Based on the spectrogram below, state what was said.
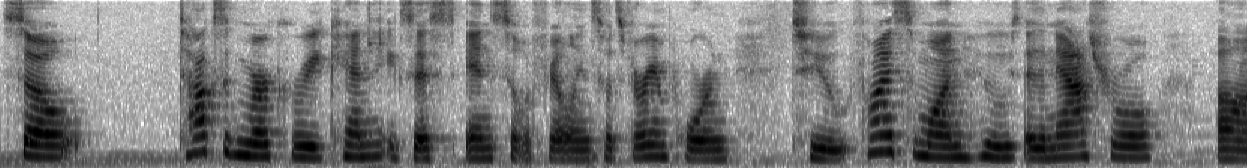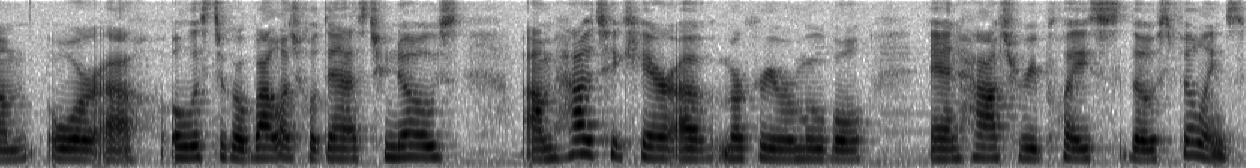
So toxic mercury can exist in silver fillings, so it's very important to find someone who's a natural um, or a holistic or biological dentist who knows um, how to take care of mercury removal and how to replace those fillings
